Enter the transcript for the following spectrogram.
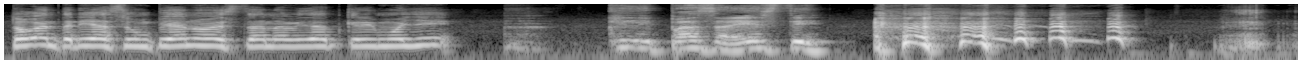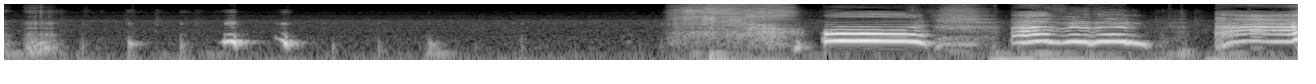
¿Tú aguantarías un piano esta Navidad, Kerimoye? ¿Qué le pasa a este? ¡Oh! ¡Ah, perdón! ¡Ah!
